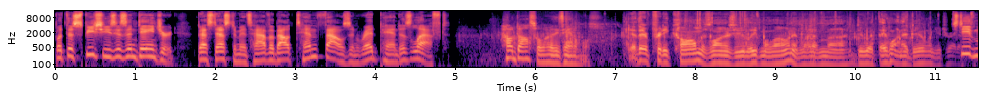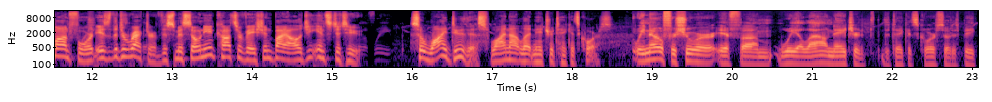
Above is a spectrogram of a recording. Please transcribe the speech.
But the species is endangered. Best estimates have about 10,000 red pandas left. How docile are these animals? Yeah, they're pretty calm as long as you leave them alone and let them uh, do what they want to do when you try. Steve Monfort is the director of the Smithsonian Conservation Biology Institute. So why do this? Why not let nature take its course? We know for sure if um, we allow nature to take its course, so to speak,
